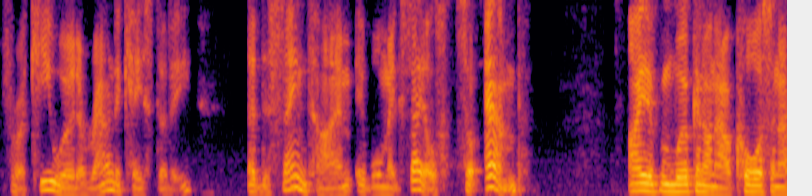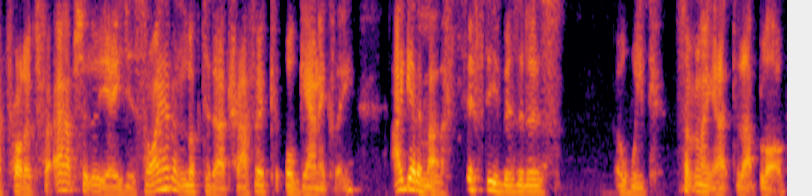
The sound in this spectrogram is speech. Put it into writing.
for a keyword around a case study, at the same time, it will make sales. So, AMP, I have been working on our course and our product for absolutely ages. So, I haven't looked at our traffic organically. I get about mm. 50 visitors a week, something like that, to that blog.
